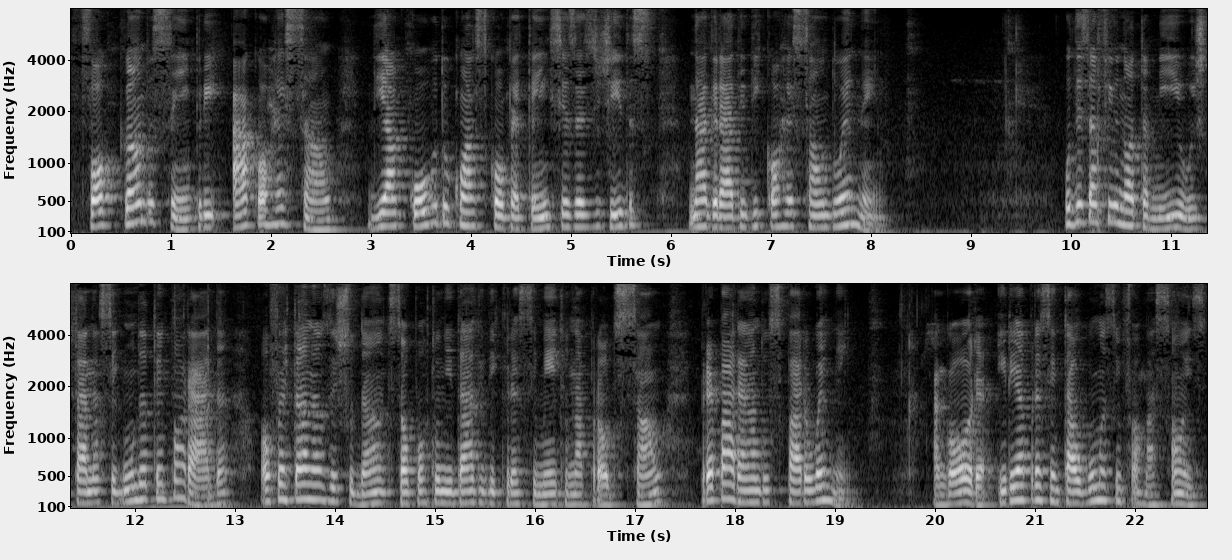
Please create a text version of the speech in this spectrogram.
focando sempre a correção de acordo com as competências exigidas na grade de correção do Enem. O desafio Nota 1000 está na segunda temporada, ofertando aos estudantes a oportunidade de crescimento na produção, preparando-os para o Enem. Agora, irei apresentar algumas informações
